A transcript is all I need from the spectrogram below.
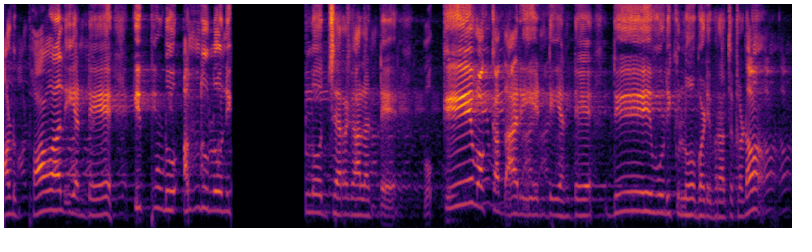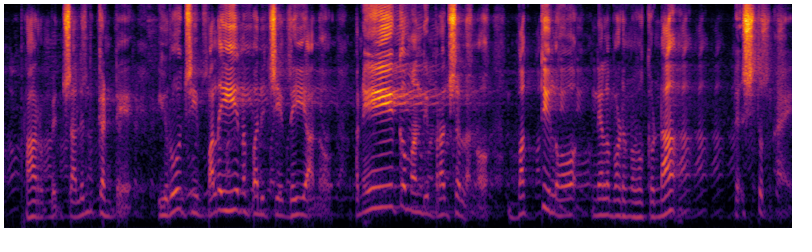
ఆడు పోవాలి అంటే ఇప్పుడు అందులోని జరగాలంటే ఒకే ఒక్క దారి ఏంటి అంటే దేవుడికి లోబడి బ్రతకడం ప్రారంభించాలి. ఎందుకంటే ఈరోజు ఈ బలహీనపరిచే దెయ్యాలు అనేక మంది ప్రజలను భక్తిలో నిలబడనివ్వకుండా వేస్తున్నాయి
